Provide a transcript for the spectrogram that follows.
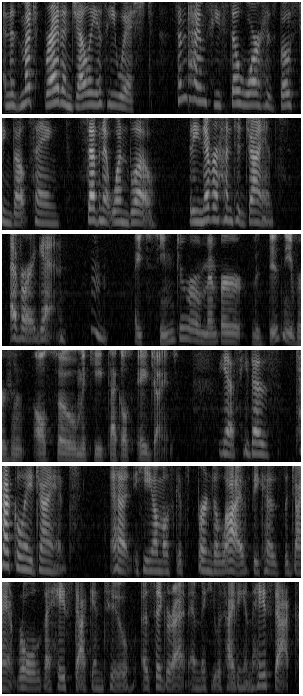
and as much bread and jelly as he wished. Sometimes he still wore his boasting belt, saying, Seven at one blow. But he never hunted giants, ever again. Hmm. I seem to remember the Disney version also Mickey tackles a giant. Yes, he does tackle a giant. And he almost gets burned alive because the giant rolls a haystack into a cigarette, and Mickey was hiding in the haystack.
